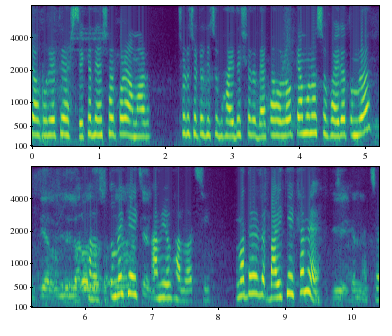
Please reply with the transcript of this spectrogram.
চাকুরিয়াতে আসছে। এখানে আসার পরে আমার ছোট ছোট কিছু ভাইদের সাথে দেখা হলো। কেমন আছো ভাইরা তোমরা? ভালো আছো। তোমরা কি আমিও ভালো আছি। তোমাদের বাড়ি কি এখানে? আচ্ছা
